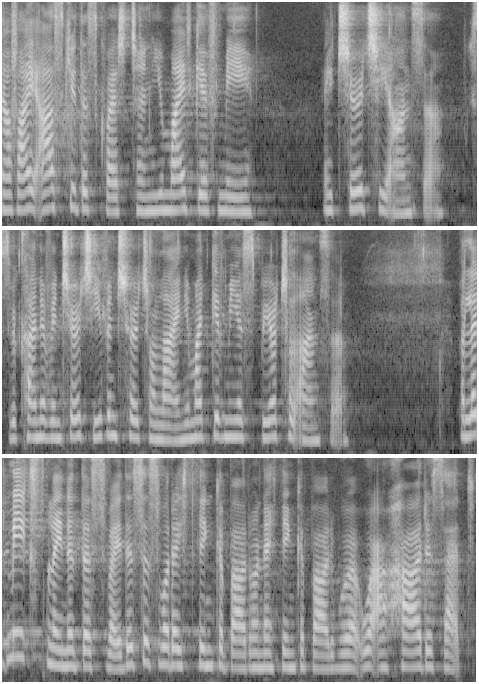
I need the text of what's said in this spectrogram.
Now, if I ask you this question, you might give me a churchy answer, because we're kind of in church, even church online. You might give me a spiritual answer. But let me explain it this way. This is what I think about when I think about where, where our heart is at.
